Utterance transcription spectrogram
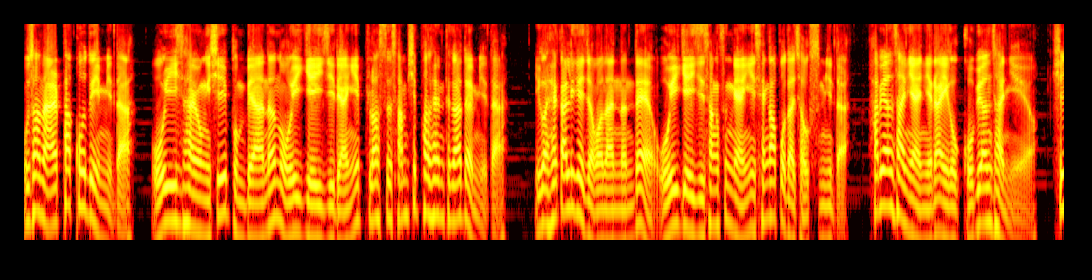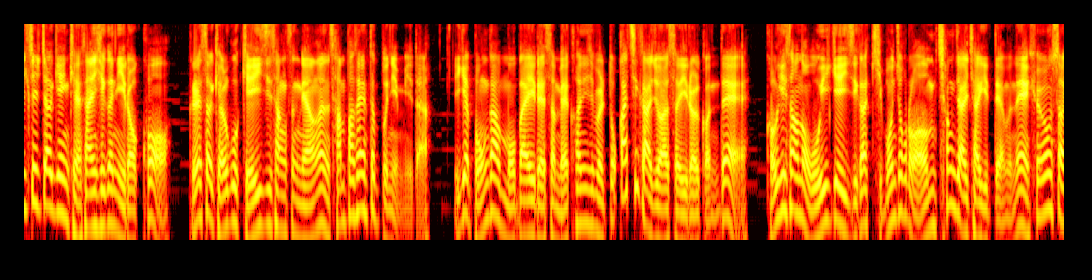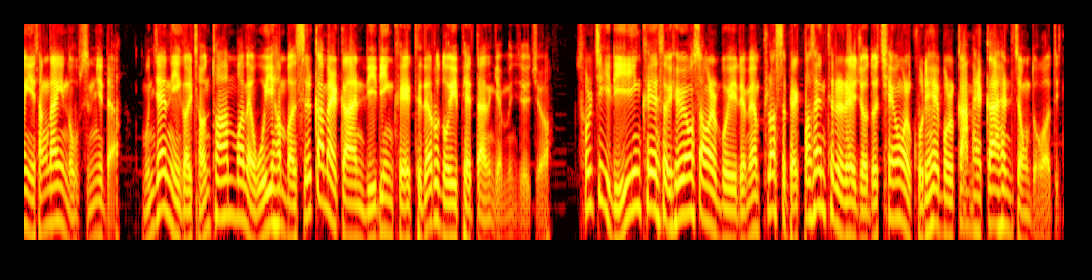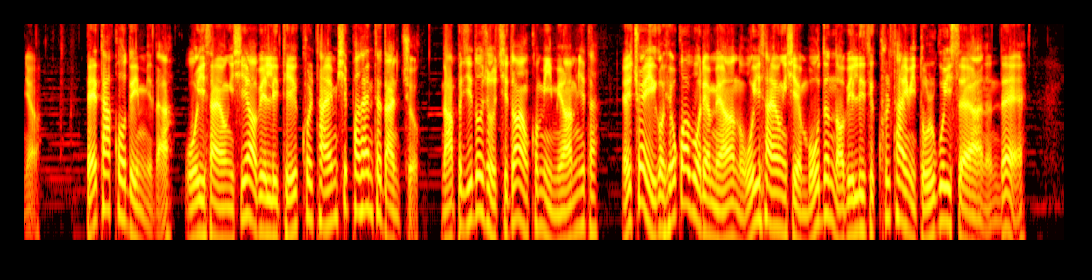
우선 알파 코드입니다. OE 사용 시 분배하는 OE 게이지량이 플러스 30%가 됩니다. 이거 헷갈리게 적어놨는데 OE 게이지 상승량이 생각보다 적습니다. 하변산이 아니라 이거 고변산이에요. 실질적인 계산식은 이렇고 그래서 결국 게이지 상승량은 3% 뿐입니다. 이게 뭔가 모바일에서 메커니즘을 똑같이 가져와서 이럴 건데 거기서는 OE 게이지가 기본적으로 엄청 잘 차기 때문에 효용성이 상당히 높습니다. 문제는 이걸 전투 한 번에 OE 한번 쓸까 말까한 리링크에 그대로 도입했다는 게 문제죠. 솔직히 리링크에서 효용성을 보이려면 플러스 100%를 해줘도 채용을 고려해볼까 말까 할 정도거든요. 베타 코드입니다. OE 사용 시 어빌리티 쿨타임 10% 단축. 나쁘지도 좋지도 않고 미묘합니다. 애초에 이거 효과 보려면 OE 사용 시에 모든 어빌리티 쿨타임이 돌고 있어야 하는데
